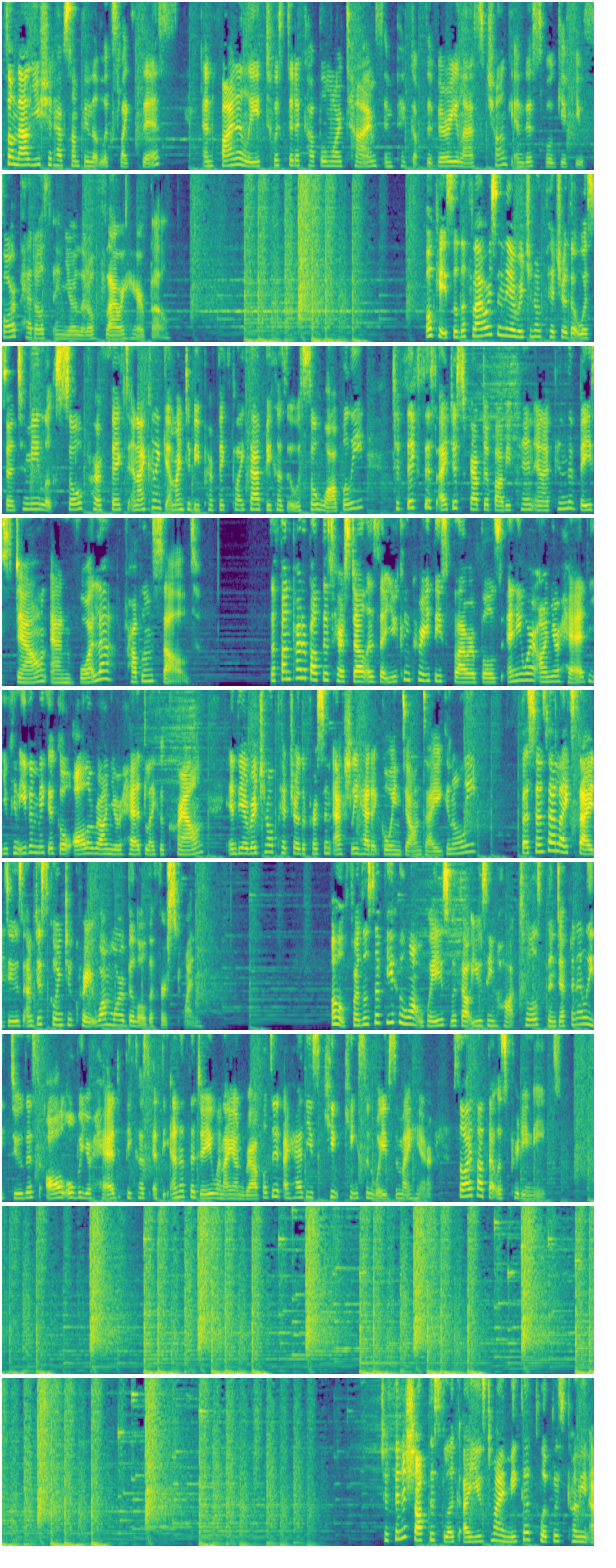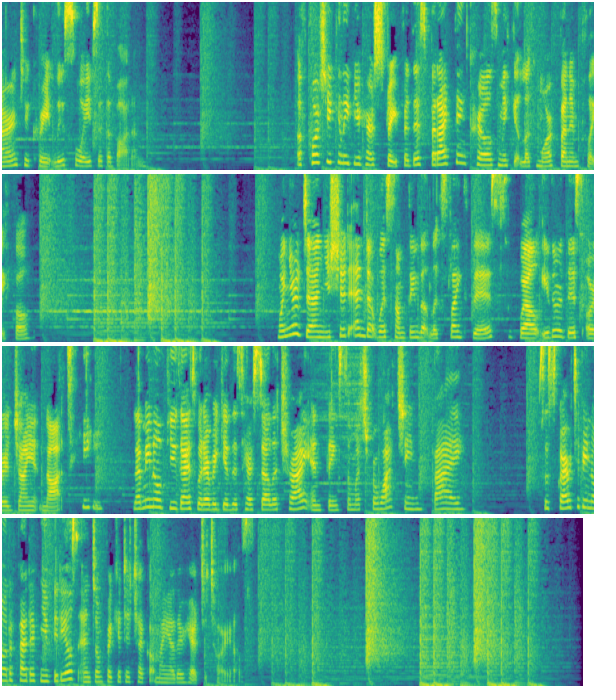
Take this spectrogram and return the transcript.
So now you should have something that looks like this. And finally, twist it a couple more times and pick up the very last chunk and this will give you four petals in your little flower hair bow. Okay, so the flowers in the original picture that was sent to me look so perfect and I couldn't get mine to be perfect like that because it was so wobbly. To fix this, I just grabbed a bobby pin and I pinned the base down and voila, problem solved. The fun part about this hairstyle is that you can create these flower bows anywhere on your head. You can even make it go all around your head like a crown. In the original picture, the person actually had it going down diagonally. But since I like side do's, I'm just going to create one more below the first one. Oh, for those of you who want waves without using hot tools, then definitely do this all over your head because at the end of the day when I unraveled it, I had these cute kinks and waves in my hair. So I thought that was pretty neat. To finish off this look, I used my Amika clipless curling iron to create loose waves at the bottom. Of course you can leave your hair straight for this, but I think curls make it look more fun and playful. When you're done, you should end up with something that looks like this. Well, either this or a giant knot. Let me know if you guys would ever give this hairstyle a try, and thanks so much for watching. Bye! Subscribe to be notified of new videos, and don't forget to check out my other hair tutorials.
